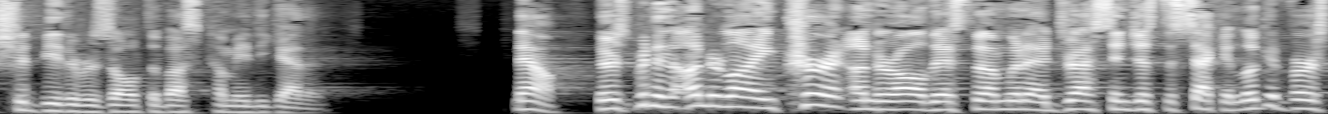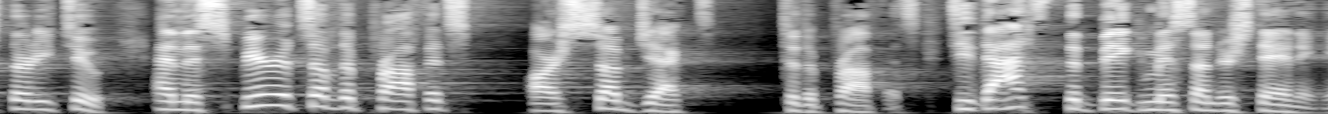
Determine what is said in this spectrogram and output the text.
should be the result of us coming together. Now, there's been an underlying current under all this that I'm going to address in just a second. Look at verse 32. And the spirits of the prophets are subject to the prophets. See, that's the big misunderstanding.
